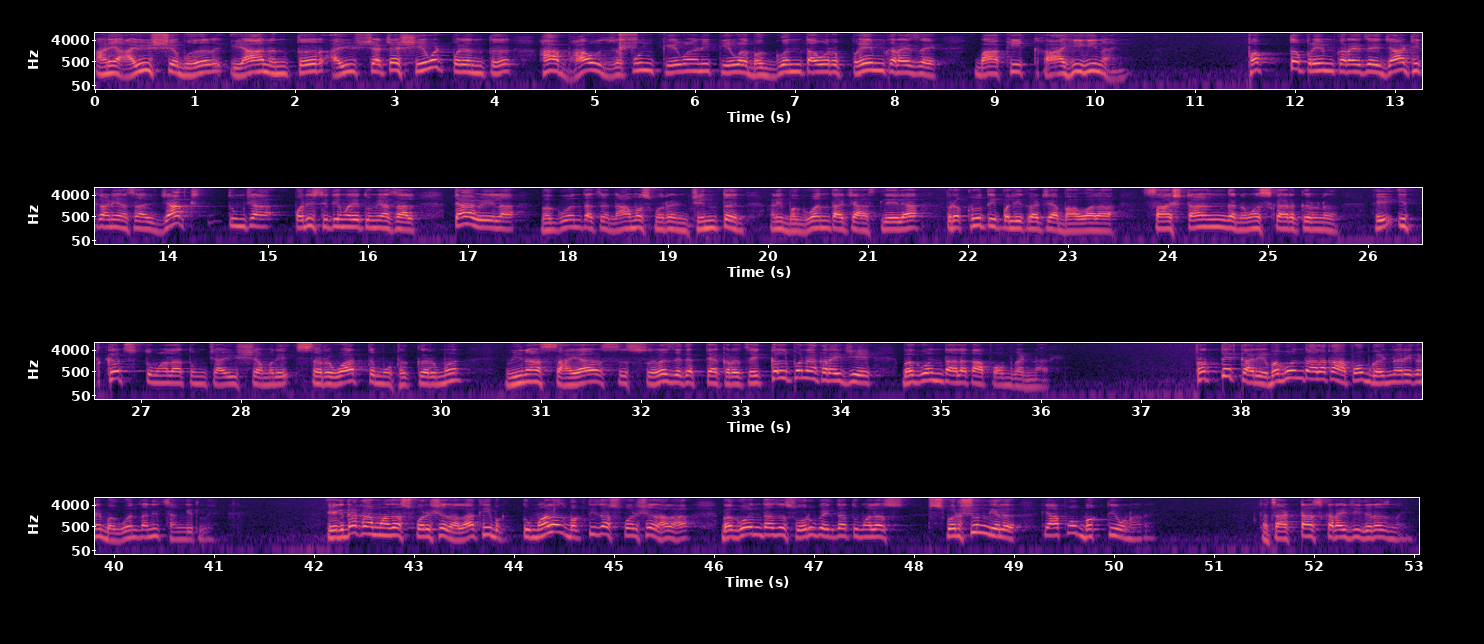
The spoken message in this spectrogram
आणि आयुष्यभर यानंतर आयुष्याच्या शेवटपर्यंत हा भाव जपून केवळ आणि केवळ भगवंतावर प्रेम करायचं आहे बाकी काहीही नाही. फक्त प्रेम करायचं आहे ज्या ठिकाणी असाल ज्या तुमच्या परिस्थितीमध्ये तुम्ही असाल त्यावेळेला भगवंताचं नामस्मरण चिंतन आणि भगवंताच्या असलेल्या प्रकृती पलीकडच्या भावाला साष्टांग नमस्कार करणं हे इतकंच तुम्हाला तुमच्या आयुष्यामध्ये सर्वात मोठं कर्म विना सायास सहजगत्या करायचं आहे कल्पना करायची आहे. भगवंत आला का आपोआप घडणार आहे? प्रत्येक कार्य भगवंत आला का आपोआप घडणार आहे का भगवंतानीच सांगितलं आहे एकदा का माझा स्पर्श झाला की बघ तुम्हालाच भक्तीचा स्पर्श झाला भगवंताचं स्वरूप एकदा तुम्हाला स्पर्शून गेलं की आपोआप भक्ती होणार आहे. त्याचा अट्टास करायची गरज नाही.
